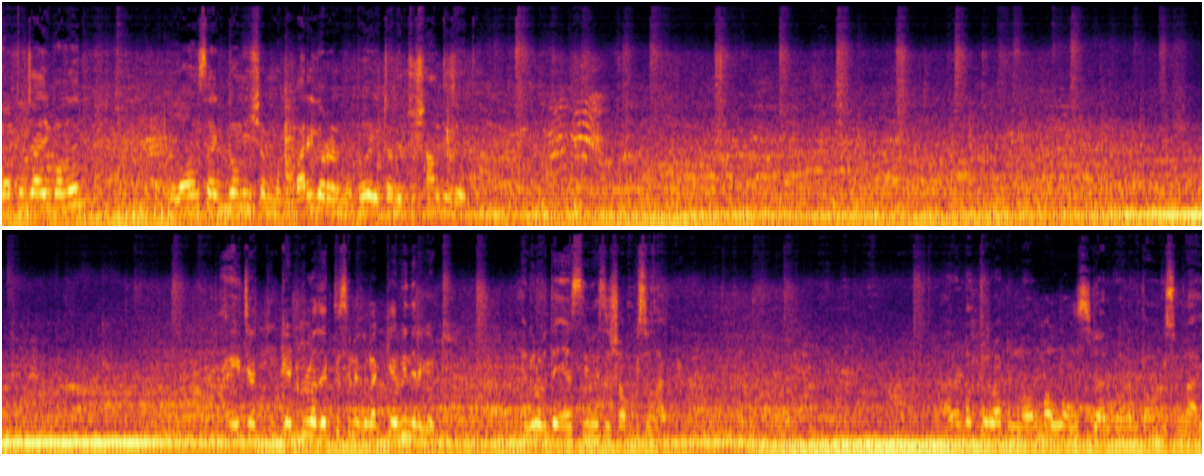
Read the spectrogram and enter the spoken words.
যত যাই বলেন, লঞ্চ একদম ইসের মতো, বাড়িঘরের মতো এটাতে একটু শান্তি চাইতে এই যে গেটগুলো দেখতেছেন, এগুলো কেবিনের গেট। এগুলোর ভিতরে এসি, মেসি সব কিছু থাকে। আর এটা তো একটা নর্মাল লঞ্চ যার কোনো তেমন কিছু নাই।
